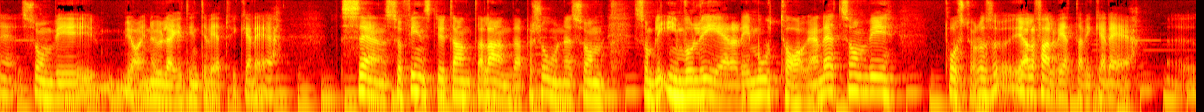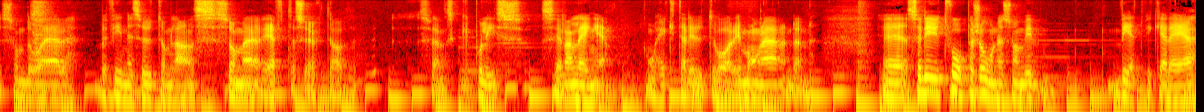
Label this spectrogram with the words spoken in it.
eh, som vi ja, i nuläget inte vet vilka det är. Sen så finns det ju ett antal andra personer som, som blir involverade i mottagandet som vi påstår oss i alla fall veta vilka det är. Eh, som då är, befinner sig utomlands, som är eftersökta av svensk polis sedan länge och häktade ute var i många ärenden. Eh, så det är ju två personer som vi vet vilka det är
